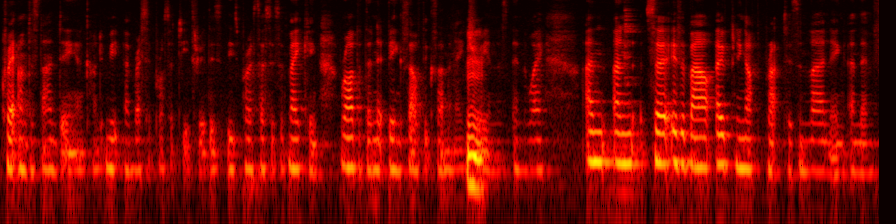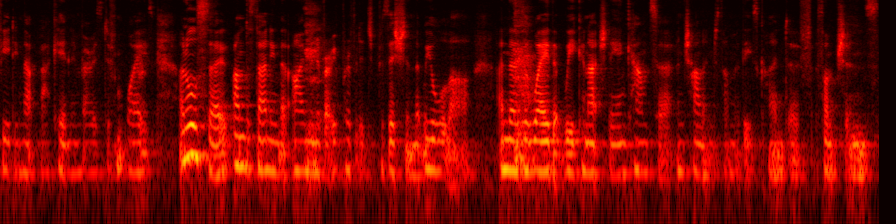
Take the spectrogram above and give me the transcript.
create understanding and kind of and reciprocity through this, these processes of making, rather than it being self-examinatory mm. in, this, in the way? And, and so it is about opening up practice and learning and then feeding that back in in various different ways. And also understanding that I'm in a very privileged position, that we all are, and there's a way that we can actually encounter and challenge some of these kind of assumptions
